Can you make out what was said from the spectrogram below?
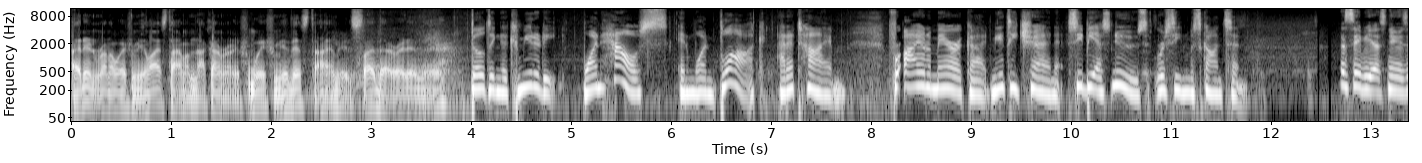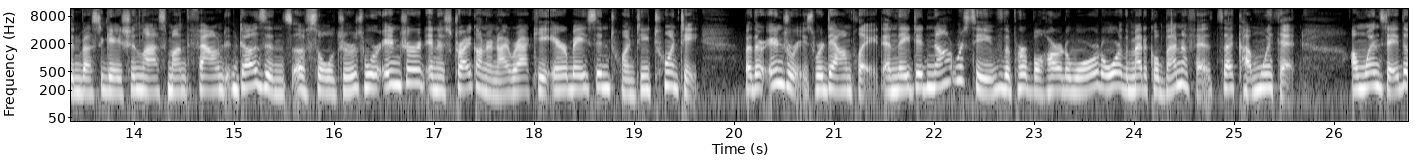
I didn't run away from you last time. I'm not going to run away from you this time. You'd slide that right in there. building a community, one house and one block at a time. For Eye on America, Nancy Chen, CBS News, Racine, Wisconsin. A CBS News investigation last month found dozens of soldiers were injured in a strike on an Iraqi airbase in 2020. But their injuries were downplayed, and they did not receive the Purple Heart Award or the medical benefits that come with it. On Wednesday, the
